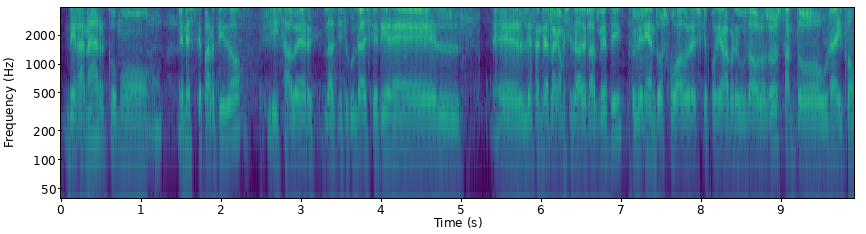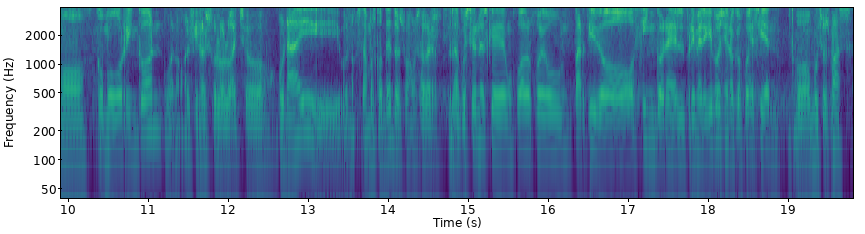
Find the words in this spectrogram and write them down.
de ganar como en este partido y saber las dificultades que tiene el, el defender la camiseta del Athletic. Hoy venían dos jugadores que podían haber debutado los dos, tanto Unai como, como Rincón. Bueno, al final solo lo ha hecho Unai y bueno, estamos contentos. Vamos a ver. La cuestión es que un jugador juegue un partido o cinco en el primer equipo, sino que juegue 100 o muchos más.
